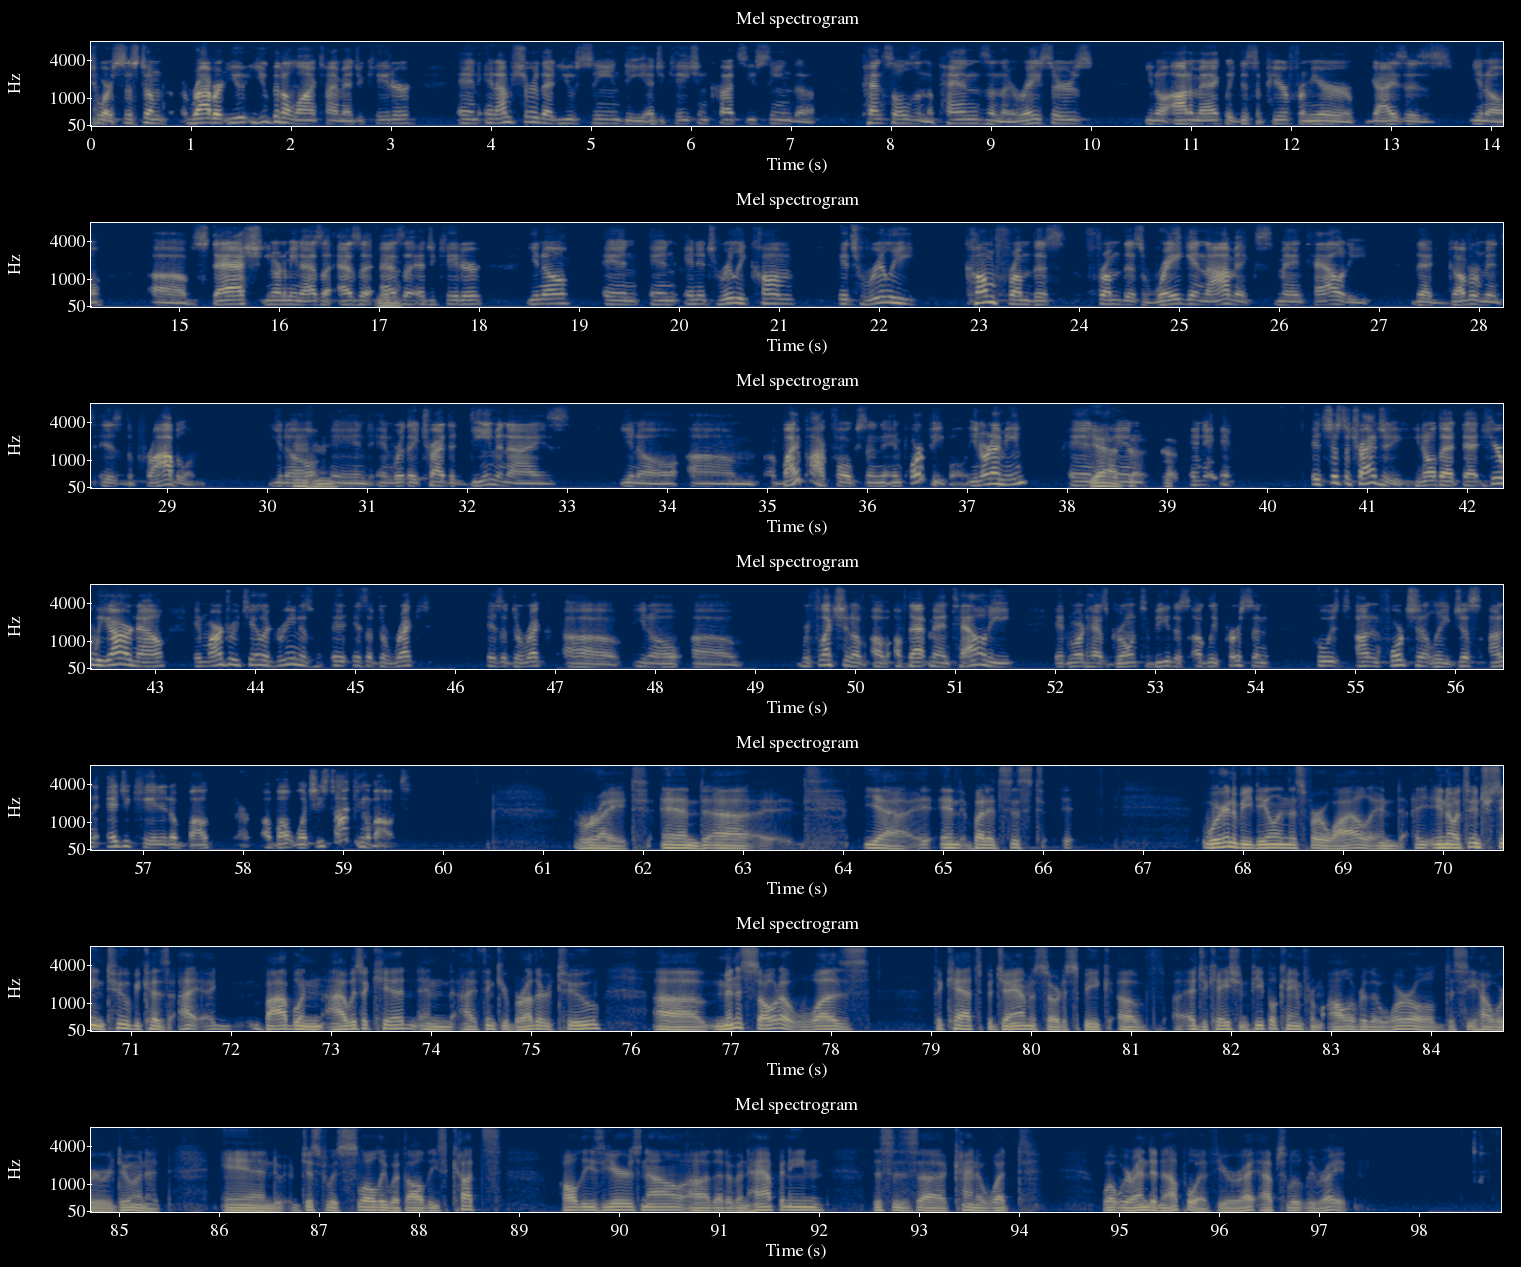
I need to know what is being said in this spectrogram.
to our system. Robert, you you've been a longtime educator, and and I'm sure that you've seen the education cuts. You've seen the pencils and the pens and the erasers, you know, automatically disappear from your guys's you know uh, stash. You know what I mean? As a as a Yeah. as an educator, you know, and and and it's really come, it's really come from this from this Reaganomics mentality that government is the problem, you know, Mhm. and and where they tried to demonize, you know, um, BIPOC folks and, and poor people. You know what I mean? And Yeah, and and it, it, it's just a tragedy, you know, that that here we are now, and Marjorie Taylor Greene is is a direct is a direct uh, you know uh, reflection of, of of that mentality what has grown to be this ugly person who is unfortunately just uneducated about about what she's talking about. Right. And uh, yeah, and but it's just it, we're going to be dealing this for a while and uh, you know it's interesting too because I, I Bob when I was a kid and I think your brother too uh, Minnesota was the cat's pajamas so to speak of uh, education people came from all over the world to see how we were doing it and just was slowly with all these cuts all these years now uh, that have been happening. This is uh, kind of what what we're ending up with. You're right, absolutely right.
